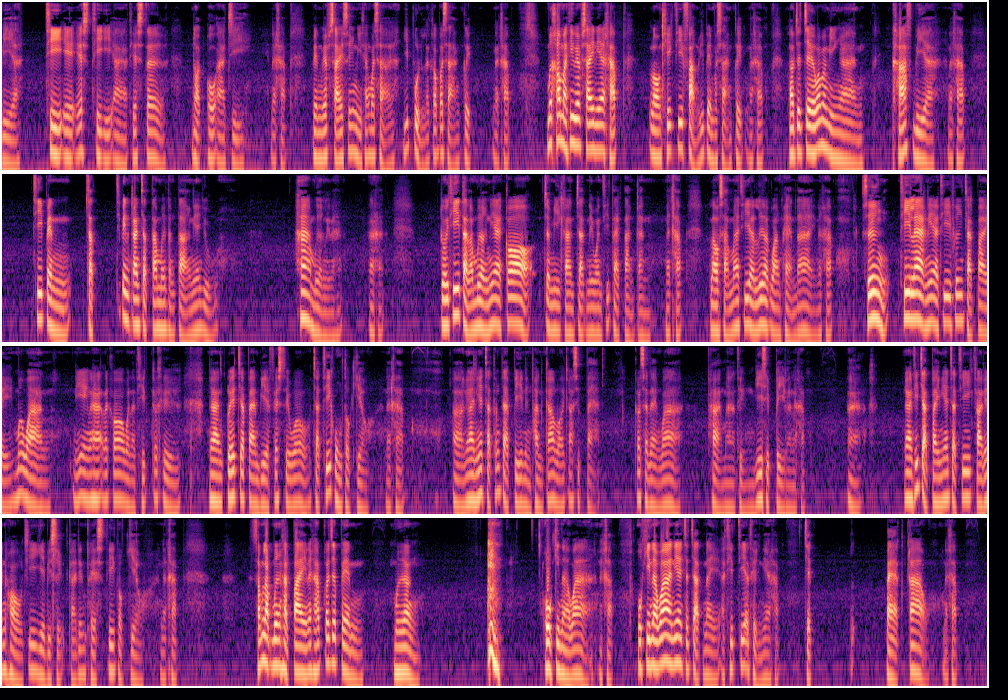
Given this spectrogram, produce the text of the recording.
beer t a s t e r tester org นะครับ เป็นเว็บไซต์ซึ่งมีทั้งภาษาญี่ปุ่นแล้วก็ภาษาอังกฤษนะครับ เมื่อเข้ามาที่เว็บไซต์นี้ครับ ลองคลิกที่ฝั่งที่เป็นภาษาอังกฤษนะครับ เราจะเจอว่ามันมีงาน Craft Beer นะครับ ที่เป็นจัดที่เป็นการจัดตามเมืองต่างๆเนี่ยอยู่ 5 เมืองเลยนะฮะ อ่าฮะโดยที่แต่ละเมืองเนี่ยก็จะมีการจัดในวันที่แตกต่างกันนะครับ เราสามารถที่จะเลือกวางแผนได้นะครับ ซึ่งที่แรกเนี่ยที่เพิ่งจัดไปเมื่อวานนี้เองนะฮะ แล้วก็วันอาทิตย์ก็คืองาน Great Japan Beer Festival จัดที่กรุงโตเกียวนะครับงานนี้จัดตั้งแต่ปี 1998 ก็แสดงว่าผ่านมาถึง 20 ปีแล้วนะครับ งานที่จัดไปเนี่ยจัดที่ Garden Hall ที่เยบิสึ Garden Place ที่โตเกียวนะครับสำหรับเมืองถัดไปนะครับก็จะเป็นเมืองโอกินาวานะครับโอกินาวาเนี่ยจะจัดในอาทิตย์ที่จะถึงเนี่ยครับ7 8 9นะครับ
